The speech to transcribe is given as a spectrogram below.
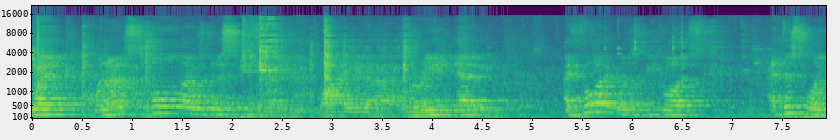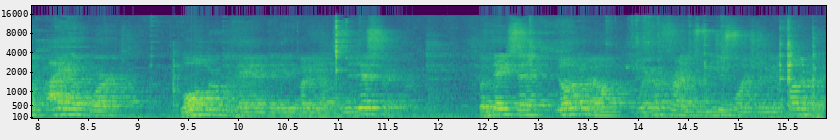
When, when I was told I was going to speak today by uh, Marie and Debbie, I thought it was because at this point I have worked longer with Ann than anybody else in the district. But they said, no, no, no, we're her friends, we just want you to make fun of her.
